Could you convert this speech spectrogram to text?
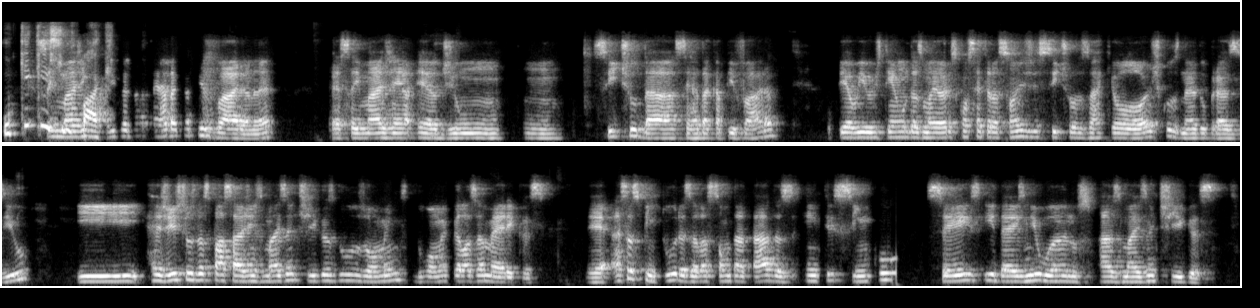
O que que Essa isso impacta? da Terra da Capivara, né? Essa imagem é de um, um sítio da Serra da Capivara. O Piauí hoje tem uma das maiores concentrações de sítios arqueológicos, né, do Brasil e registros das passagens mais antigas dos homens, do homem pelas Américas. É, essas pinturas elas são datadas entre 5, 6 e 10 mil anos, as mais antigas.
